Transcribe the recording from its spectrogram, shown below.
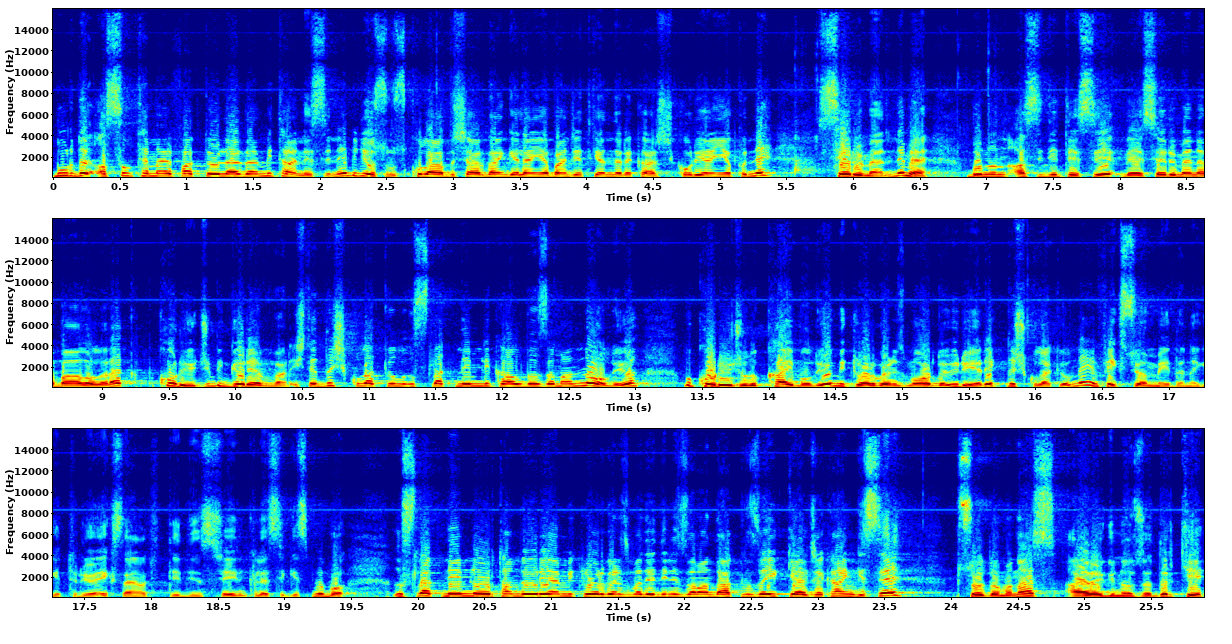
Burada asıl temel faktörlerden bir tanesi ne? Biliyorsunuz kulağı dışarıdan gelen yabancı etkenlere karşı koruyan yapı ne? Serümen değil mi? Bunun asiditesi ve serümene bağlı olarak koruyucu bir görevi var. İşte dış kulak yolu ıslak nemli kaldığı zaman ne oluyor? Bu koruyuculuk kayboluyor. Mikroorganizma orada üreyerek dış kulak yoluna enfeksiyon meydana getiriyor. Eksternal otit dediğiniz şeyin klasik ismi bu. Islak nemli ortamda üreyen mikroorganizma dediğiniz zaman da aklınıza ilk gelecek hangisi? Pseudomonas aeruginosadır ki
